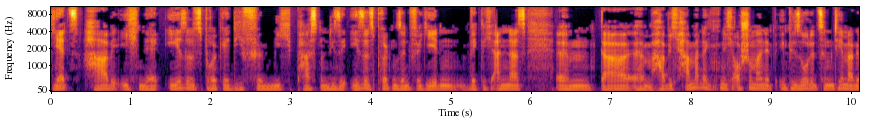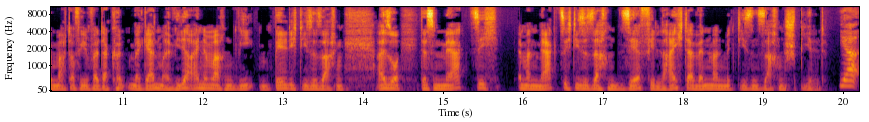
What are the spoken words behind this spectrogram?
jetzt habe ich eine Eselsbrücke, die für mich passt. Und diese Eselsbrücken sind für jeden wirklich anders. Ähm, da ähm, habe ich, haben wir nicht auch schon mal eine Episode zum Thema gemacht. Auf jeden Fall, da könnten wir gerne mal wieder eine machen. Wie bilde ich diese Sachen? Also, das merkt sich man merkt sich diese Sachen sehr viel leichter, wenn man mit diesen Sachen spielt. Ja,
